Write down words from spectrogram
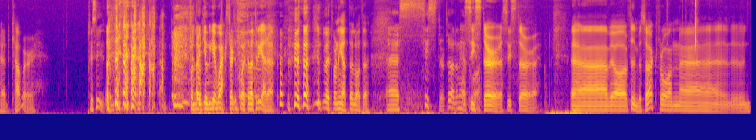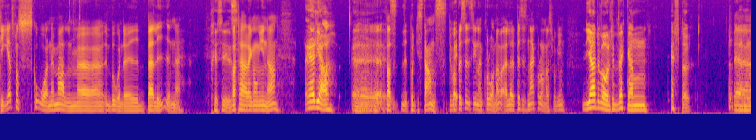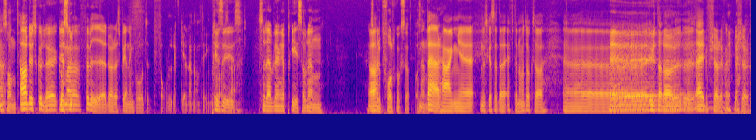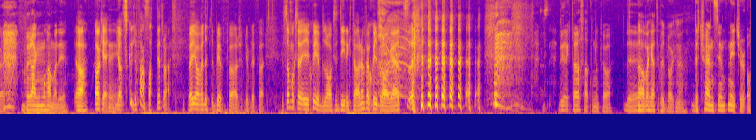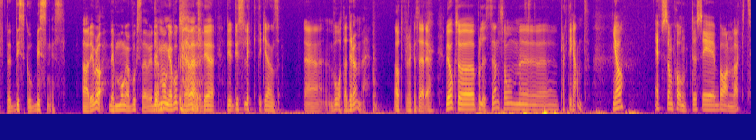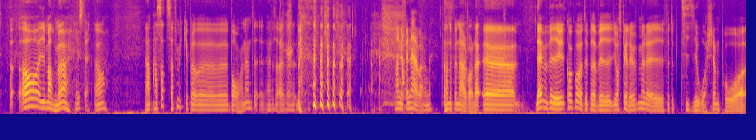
Motorhead-cover. Precis. Gbg Waxtrax K103 är det. Du vet vad den heter låten? Eh, Sister tror jag den heter. va? Sister, Sister. Eh, vi har finbesök från eh, dels från Skåne, Malmö, boende i Berlin. Precis. Varit här en gång innan. Eh, ja. Eh, fast på distans. Det var precis innan corona va? Eller precis när corona slog in. ja, det var väl typ veckan efter. Eller Eh, något sånt. Ja, du skulle komma skulle- förbi. Du hade spelning på typ Folk eller någonting. då, så. Precis. Så det blev en repris av den. Jag Ja. spelade på folk också. Och sen, Bärhang, eh, nu ska jag sätta efternamnet också. Uh, Eh. utan att, nej du får köra det själv. Du det själv. Berang Mohammadi. Ja, okej. Det- Jag skulle fan satt det tror jag. Men jag var lite, blev för, det blev för. Som också är skivbolagsdirektören för skivbolaget. Direktörshatten är på. The, ja, vad heter skivbolaget nu? the transient nature of the disco business. Ja, det är bra. Det är många bokstäver i Det är den. många bokstäver. Det är, det är dyslektikerns eh, våta dröm. Att försöka säga det. Vi har också polisen som eh, praktikant. Ja, eftersom Pontus är barnvakt. Ja, i Malmö. Just det. Ja. Han, han satsar för mycket på eh, barnen, det så? här, Eller? Han är för närvarande. Han är för närvarande. Uh, nej, men vi kom på typ att vi, jag spelade ju med dig för typ tio år sedan på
